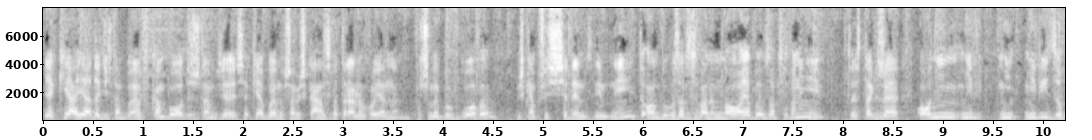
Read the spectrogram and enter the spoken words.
Jak ja jadę, gdzieś tam byłem w Kambodży, czy tam gdzieś, jak ja byłem, na mieszkałem z weteranem wojennym, początek był w głowę, mieszkałem przez 7 dni, to on był zainteresowany mną, a ja byłem zainteresowany nim. To jest tak, że oni nie, nie, nie widzą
